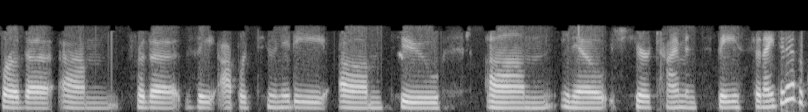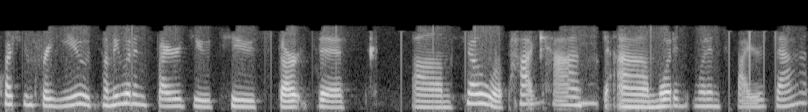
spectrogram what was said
for the um, for the the opportunity um, to um, you know share time and space. And I did have a question for you. Tell me what inspired you to start this um, show or podcast. Um, what what inspires that?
